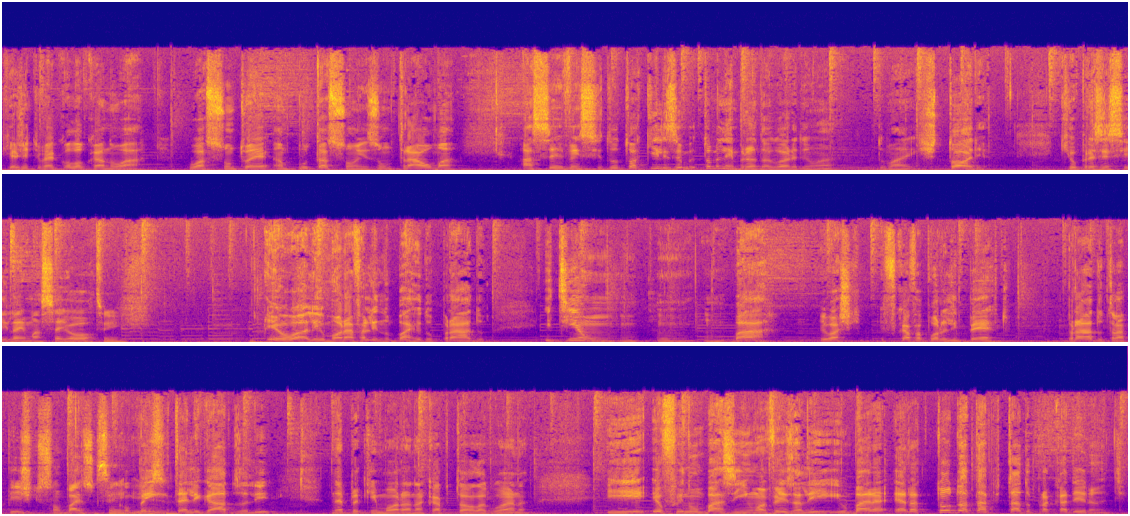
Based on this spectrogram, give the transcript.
que a gente vai colocar no ar. O assunto é amputações, um trauma a ser vencido. Doutor Aquiles, eu tô me lembrando agora de uma, de uma história que eu presenciei lá em Maceió. Sim. Eu ali, eu morava ali no bairro do Prado e tinha um, um- um- um bar, eu acho que ficava por ali perto, Prado, Trapiche, que são bairros que Sim, ficam bem isso. interligados ali, né, para quem mora na capital lagoana. E eu fui num barzinho uma vez ali e o bar era- era todo adaptado para cadeirante.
